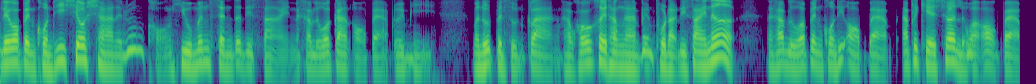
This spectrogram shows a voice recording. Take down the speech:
เรียกว่าเป็นคนที่เชี่ยวชาญในเรื่องของ human centered design นะครับหรือว่าการออกแบบโดยมีมนุษย์เป็นศูนย์กลางครับเขาก็เคยทำงานเป็น product designer นะครับหรือว่าเป็นคนที่ออกแบบแอปพลิเคชัน หรือว่าออกแบบ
